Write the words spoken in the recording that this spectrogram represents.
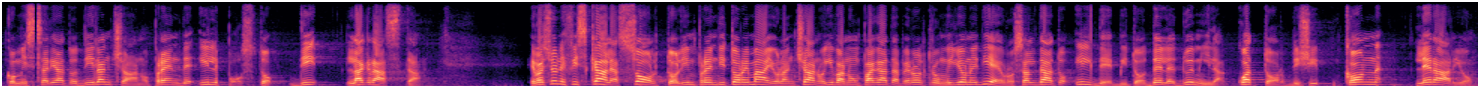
commissariato di Lanciano, prende il posto di Lagrasta. Evasione fiscale, assolto l'imprenditore Maio Lanciano, IVA non pagata per oltre un milione di euro, saldato il debito del 2014 con l'erario.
